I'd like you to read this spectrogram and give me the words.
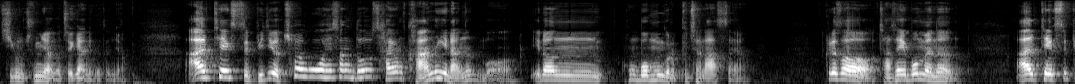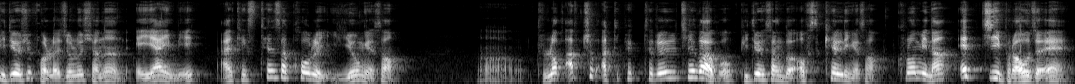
지금 중요한 건 저게 아니거든요 RTX 비디오 초고 해상도 사용 가능이라는 뭐 이런 홍보 문구를 붙여놨어요. 그래서 자세히 보면은 RTX 비디오 Super Resolution은 AI 및 RTX Tensor Core를 이용해서 어, 블록 압축 artifact를 제거하고 비디오 해상도 upscaling해서 크롬이나 엣지 브라우저에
